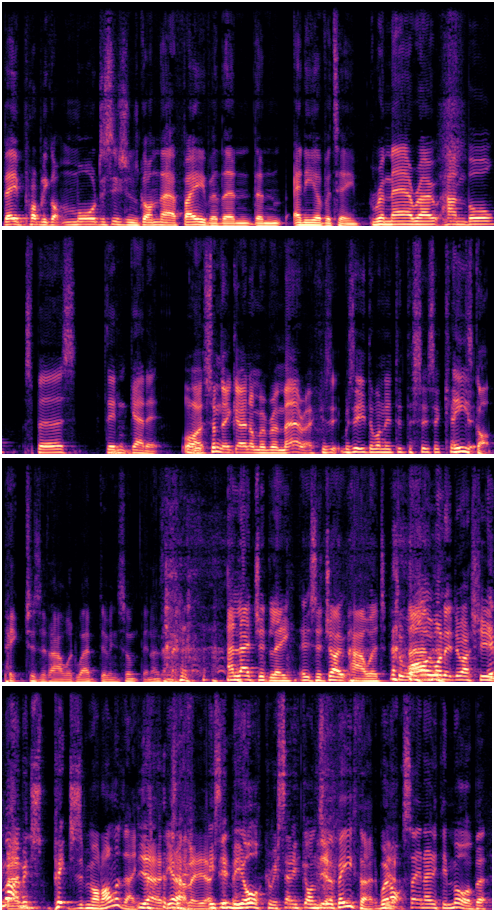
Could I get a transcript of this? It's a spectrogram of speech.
they've probably got more decisions gone their favour than than any other team. Romero handball Spurs didn't get it. Well, there's something going on with Romero because was he the one who did the scissor kick? He's got pictures of Howard Webb doing something, hasn't he? Allegedly, it's a joke, Howard. So what I wanted to ask you, It might have Ben- been just pictures of him on holiday. Yeah, You know, exactly, yeah. He's in Mallorca. He said he'd gone to Yeah. Ibiza. We're Yeah. not saying anything more, but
